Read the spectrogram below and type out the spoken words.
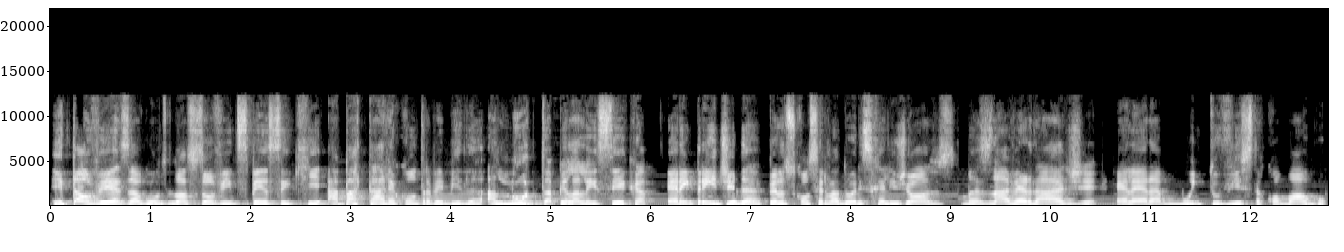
E talvez alguns dos nossos ouvintes pensem que a batalha contra a bebida, a luta pela lei seca, era empreendida pelos conservadores religiosos, mas na verdade ela era muito vista como algo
